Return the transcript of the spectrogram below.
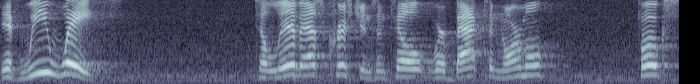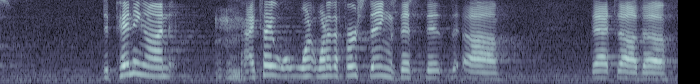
If we wait to live as Christians until we're back to normal, folks, depending on, I tell you, one, of the first things this, that, uh, that uh, the,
